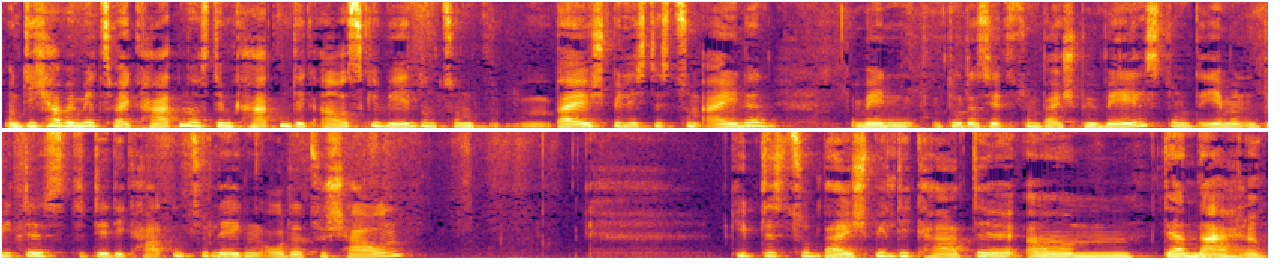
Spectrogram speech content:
Und ich habe mir zwei Karten aus dem Kartendeck ausgewählt und zum Beispiel ist es zum einen, wenn du das jetzt zum Beispiel wählst und jemanden bittest, dir die Karten zu legen oder zu schauen, gibt es zum Beispiel die Karte ähm, der Narr.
